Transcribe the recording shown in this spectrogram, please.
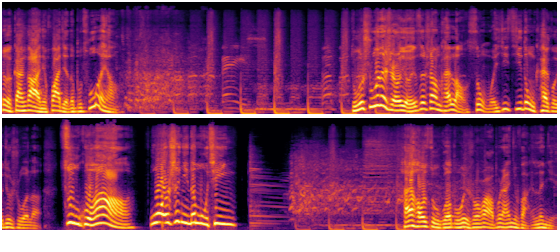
这个尴尬你化解的不错呀。读书的时候，有一次上台朗诵，我一激动开口就说了：“祖国啊，我是你的母亲。”还好祖国不会说话，不然你完了你。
